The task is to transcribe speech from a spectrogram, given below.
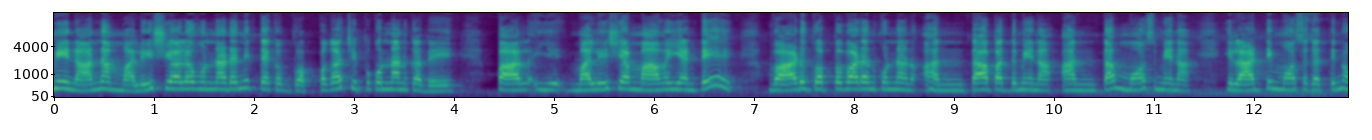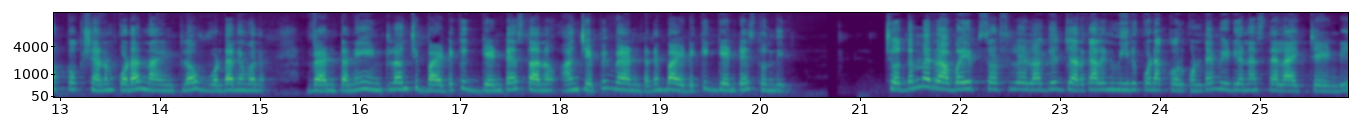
మీ నాన్న మలేషియాలో ఉన్నాడని తెగ గొప్పగా చెప్పుకున్నాను కదే. పాల మలేషియా మామయ్య అంటే వాడు గొప్పవాడు అనుకున్నాను అంతా అబద్ధమేనా? అంతా మోసమేనా? ఇలాంటి మోసగత్తిని ఒక్క క్షణం కూడా నా ఇంట్లో ఉండనివ్వను. వెంటనే ఇంట్లోంచి బయటకి గెంటేస్తాను అని చెప్పి వెంటనే బయటికి గెంటేస్తుంది. చూద్దాం మరి రాబోయే ఎపిసోడ్స్లో ఇలాగే జరగాలని మీరు కూడా కోరుకుంటే వీడియో నచ్చితే లైక్ చేయండి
